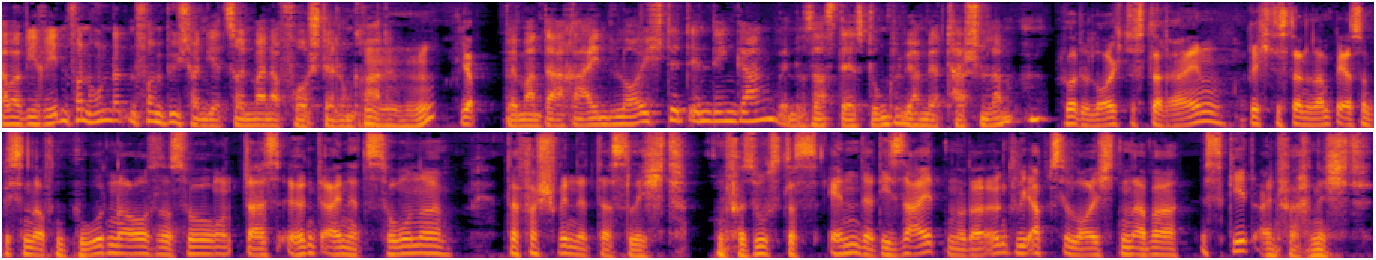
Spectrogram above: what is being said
Aber wir reden von hunderten von Büchern jetzt so in meiner Vorstellung gerade. Mhm. Ja. Wenn man da reinleuchtet in den Gang, wenn du sagst, der ist dunkel, wir haben ja Taschenlampen. Ja, du leuchtest da rein, richtest deine Lampe erst so ein bisschen auf den Boden aus oder so und da ist irgendeine Zone, da verschwindet das Licht. Und versuchst das Ende, die Seiten oder irgendwie abzuleuchten, aber es geht einfach nicht.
